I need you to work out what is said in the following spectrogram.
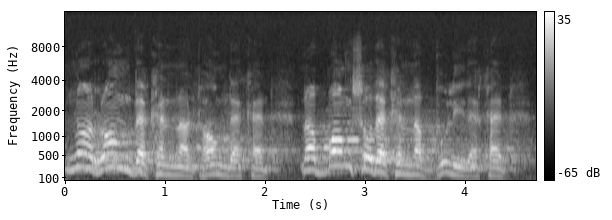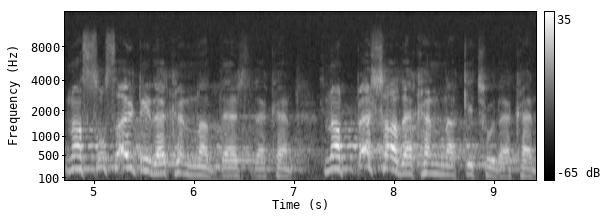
না রং দেখেন, না ঢং দেখেন, না বংশ দেখেন, না বুলি দেখেন, না সোসাইটি দেখেন, না দেশ দেখেন, না পেশা দেখেন, না কিছু দেখেন।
